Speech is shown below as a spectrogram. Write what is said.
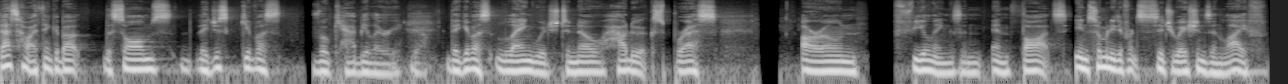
that's how I think about the Psalms. They just give us vocabulary, Yeah. they give us language to know how to express our own feelings and, and thoughts in so many different situations in life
